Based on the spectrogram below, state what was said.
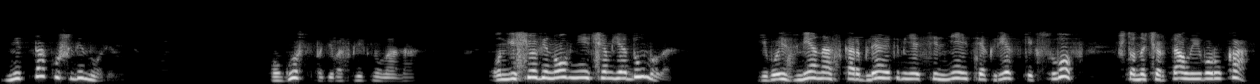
не так уж виновен. О, господи, воскликнула она. Он еще виновнее, чем я думала. Его измена оскорбляет меня сильнее тех резких слов, что начертала его рука.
